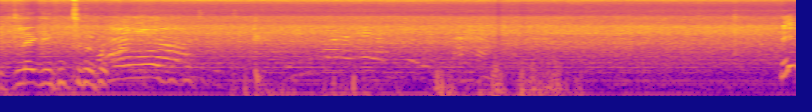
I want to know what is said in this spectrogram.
উঠলে কিন্তু। এই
